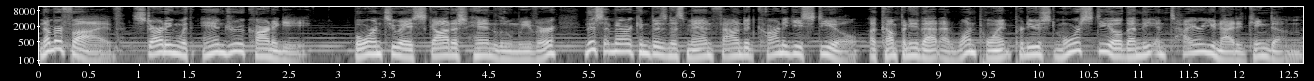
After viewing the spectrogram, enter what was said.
Number 5. Starting with Andrew Carnegie. Born to a Scottish handloom weaver, this American businessman founded Carnegie Steel, a company that at one point produced more steel than the entire United Kingdom.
